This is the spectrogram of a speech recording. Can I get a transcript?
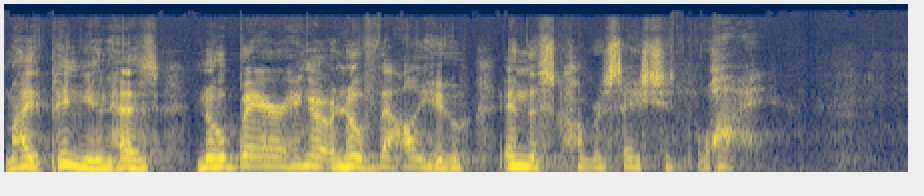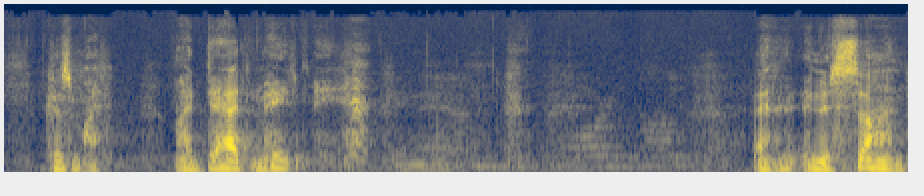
My opinion has no bearing or no value in this conversation. Why? Because my, my dad made me. And, and his son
